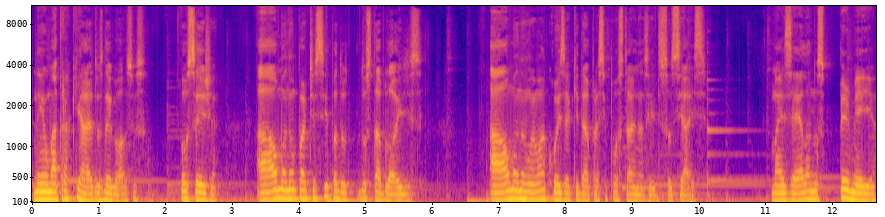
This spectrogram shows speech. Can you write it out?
nem o matraquear dos negócios. Ou seja, a alma não participa do, dos tabloides. A alma não é uma coisa que dá para se postar nas redes sociais. Mas ela nos permeia,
